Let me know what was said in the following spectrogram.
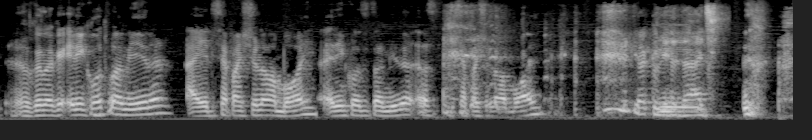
Ele encontra uma mina, aí ele se apaixona, ela morre. Aí ele encontra outra mina, ela se apaixona, ela morre. Pior que verdade.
